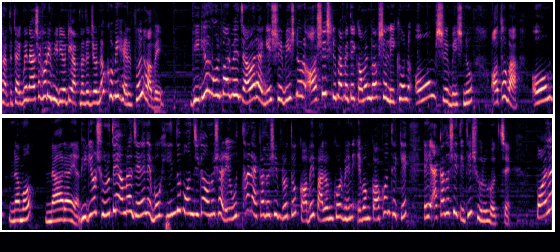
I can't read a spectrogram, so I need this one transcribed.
সাথে থাকবেন। আশা করি ভিডিওটি আপনাদের জন্য খুবই হেল্পফুল হবে। ভিডিওর মূল পর্বে যাওয়ার আগে শ্রী বিষ্ণুর অশেষ কৃপা পেতে কমেন্ট বক্সে লিখুন, ওম শ্রী বিষ্ণু অথবা, ওম নম নারায়ণ ভিডিওর শুরুতে আমরা জেনে নেব, হিন্দু পঞ্জিকা অনুসারে উত্থান একাদশী ব্রত কবে পালন করবেন এবং কখন থেকে এই একাদশী তিথি শুরু হচ্ছে। পয়লা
